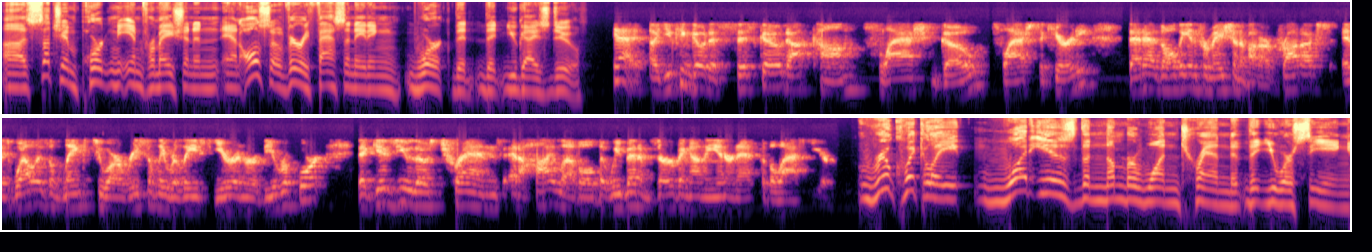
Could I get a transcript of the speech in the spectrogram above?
uh, such important information and, and also very fascinating work that, that you guys do. Yeah, uh, you can go to cisco.com slash go slash security. That has all the information about our products, as well as a link to our recently released year in review report that gives you those trends at a high level that we've been observing on the internet for the last year. Real quickly, what is the number one trend that you are seeing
